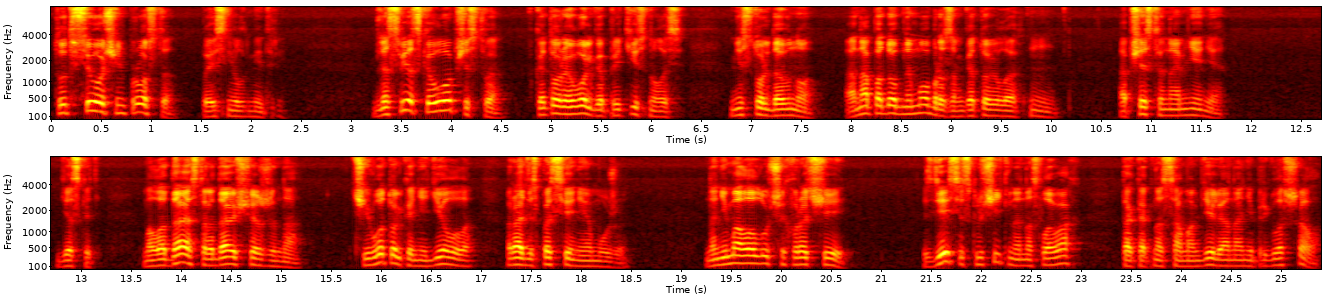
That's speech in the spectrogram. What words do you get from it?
Тут все очень просто, пояснил Дмитрий. Для светского общества, в которое Ольга притиснулась не столь давно, она подобным образом готовила хм, общественное мнение. Дескать, молодая страдающая жена, чего только не делала ради спасения мужа. Нанимала лучших врачей. Здесь исключительно на словах, так как на самом деле она не приглашала.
